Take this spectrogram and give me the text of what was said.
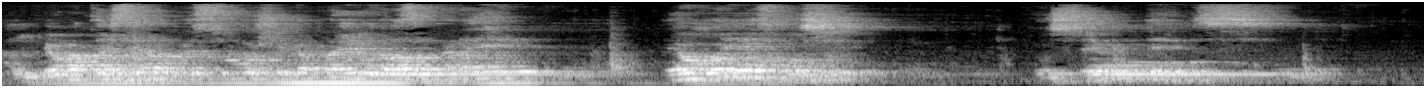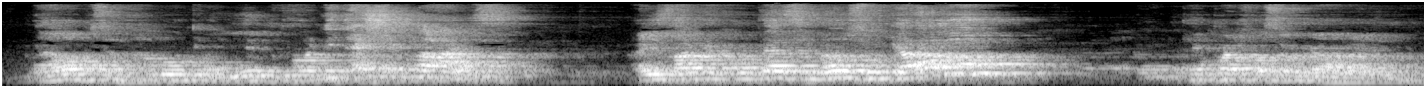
Aí vem uma terceira pessoa, chega para ele e fala assim: peraí, eu conheço você. Você é um deles. Não, você está louco. E ele fala: me deixe em paz. Aí sabe o que acontece, irmãos? O galo. Quem pode fazer o galo aí?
